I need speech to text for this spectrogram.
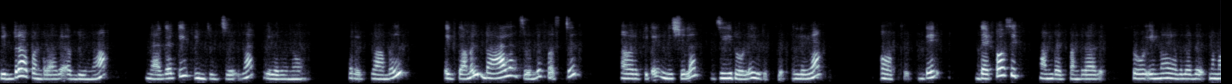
வித்ரா பண்றாரு அப்படின்னா நெகட்டிவ் இன்டீஜர்ல எழுதணும். ஃபார் எக்ஸாம்பிள் எக்ஸாம்பிள் பேலன்ஸ் வந்து ஃபர்ஸ்ட் அவர்கிட்ட இனிஷியலா ஜீரோல இருக்கு இல்லையா? ஓகே தென் டெபாசிட் ஹண்ட்ரட் பண்றாரு. ஸோ என்ன எவ்வளவு நம்ம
